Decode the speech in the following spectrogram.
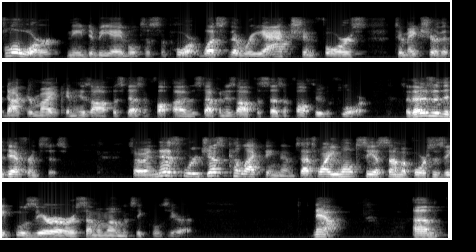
floor need to be able to support? What's the reaction force to make sure that Dr. Mike and his office doesn't fall, uh, the stuff in his office doesn't fall through the floor? So those are the differences. So in this, we're just collecting them. So that's why you won't see a sum of forces equals zero or a sum of moments equals zero. Now, um,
